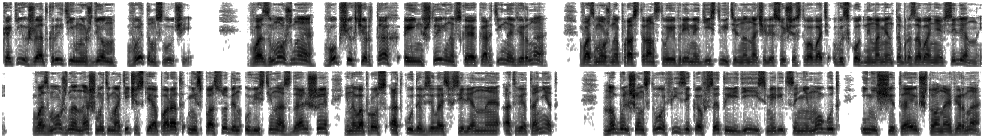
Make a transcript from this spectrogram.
Каких же открытий мы ждем в этом случае? Возможно, в общих чертах Эйнштейновская картина верна. Возможно, пространство и время действительно начали существовать в исходный момент образования Вселенной. Возможно, наш математический аппарат не способен увести нас дальше, и на вопрос, откуда взялась Вселенная, ответа нет. Но большинство физиков с этой идеей смириться не могут и не считают, что она верна.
